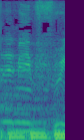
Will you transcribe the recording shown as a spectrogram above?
set me free.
